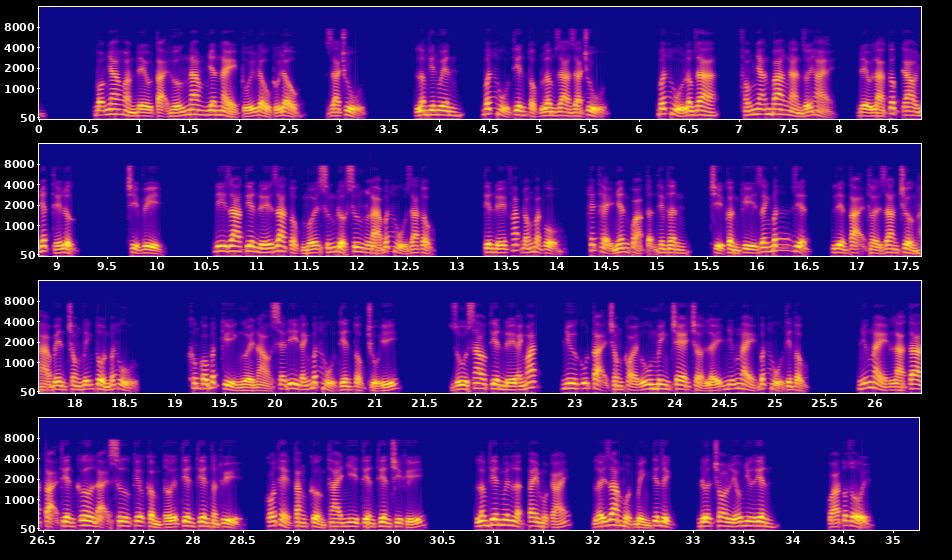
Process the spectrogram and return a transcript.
bọn nha hoàn đều tại hướng nam nhân này túi đầu túi đầu, gia chủ. Lâm thiên nguyên, bất hủ tiên tộc lâm gia gia chủ. Bất hủ lâm gia, phóng nhãn ba ngàn giới hải, đều là cấp cao nhất thế lực. Chỉ vì, đi ra tiên đế gia tộc mới xứng được xưng là bất hủ gia tộc. Tiên đế pháp đóng vào cổ, hết thể nhân quả tận thêm thân, chỉ cần kỳ danh bất diệt, liền tại thời gian trường hà bên trong vĩnh tồn bất hủ không có bất kỳ người nào sẽ đi đánh bất hủ tiên tộc chủ ý. Dù sao tiên đế ánh mắt, như cũng tại trong còi u minh che chở lấy những này bất hủ tiên tộc. Những này là ta tại thiên cơ đại sư kia cầm tới tiên thiên thần thủy, có thể tăng cường thai nhi tiên thiên chi khí. Lâm thiên nguyên lật tay một cái, lấy ra một bình tiên dịch, đưa cho liễu như yên. Quá tốt rồi.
